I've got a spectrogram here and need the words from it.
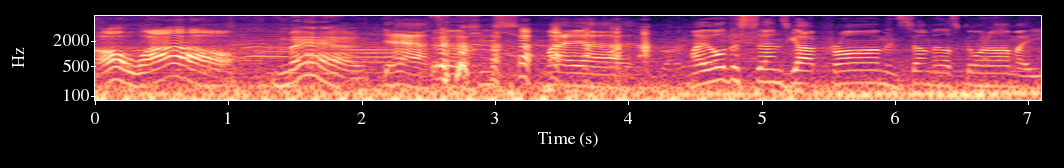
Oh wow, man. Yeah. So she's my uh, my oldest son's got prom and something else going on. My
